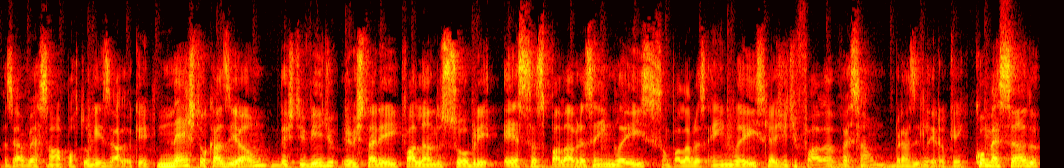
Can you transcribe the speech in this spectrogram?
mas é a versão aportuguesada, ok? Nesta ocasião deste vídeo, eu estarei falando sobre essas palavras em inglês, são palavras em inglês que a gente fala versão brasileira, ok? Começando,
